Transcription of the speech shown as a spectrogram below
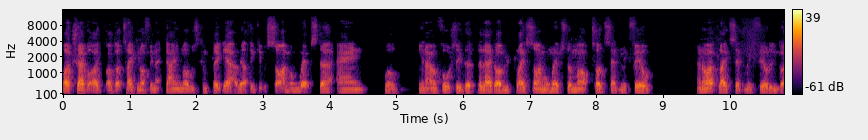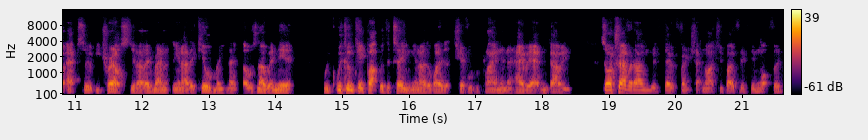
I travelled, I, I, got taken off in that game. I was completely out of it. I think it was Simon Webster and, well, you know, unfortunately, the, the lad I replaced, Simon Webster Mark Todd, centre midfield. And I played centre midfield and got absolutely trounced. You know, they ran, you know, they killed me. I was nowhere near. We, we couldn't keep up with the team, you know, the way that Sheffield were playing and how we had them going. So I travelled home with Derek French that night. We both lived in Watford.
